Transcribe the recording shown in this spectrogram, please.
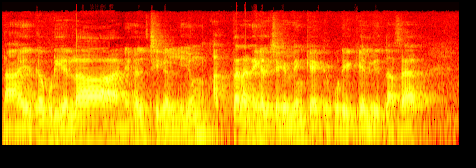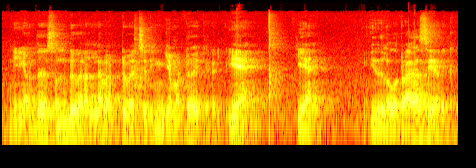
நான் இருக்கக்கூடிய எல்லா நிகழ்ச்சிகள்லேயும் அத்தனை நிகழ்ச்சிகள்லையும் கேட்கக்கூடிய கேள்வி தான் சார். நீங்கள் வந்து சுண்டு விரலில் மட்டும் வச்சு இங்கே மட்டும் வைக்கிறீங்க ஏன்? ஏன்? இதில் ஒரு ரகசியம் இருக்குது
